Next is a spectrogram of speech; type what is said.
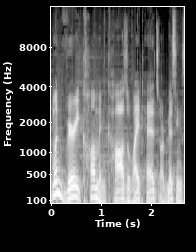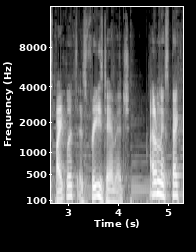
one very common cause of whiteheads or missing spikelets is freeze damage. I don't expect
